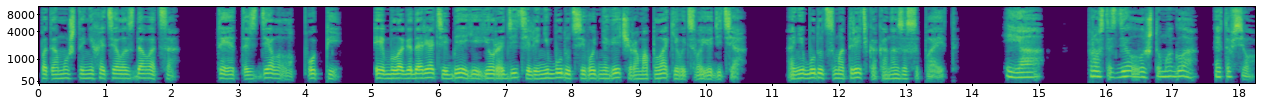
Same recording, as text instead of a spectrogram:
потому что не хотела сдаваться. Ты это сделала, Поппи. И благодаря тебе ее родители не будут сегодня вечером оплакивать свое дитя. Они будут смотреть, как она засыпает. я просто сделала, что могла. Это все.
